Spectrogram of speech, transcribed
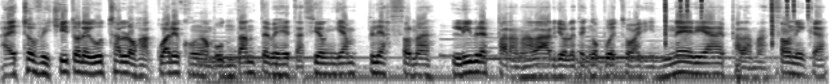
A estos bichitos les gustan los acuarios con abundante vegetación y amplias zonas libres para nadar. Yo le tengo puesto gallineria, espada amazónica,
